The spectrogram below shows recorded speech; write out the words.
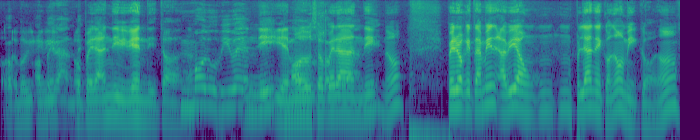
operandi. operandi. vivendi y todo. Modus vivendi y el modus, operandi, ¿no? Pero que también había un, plan económico, ¿no?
